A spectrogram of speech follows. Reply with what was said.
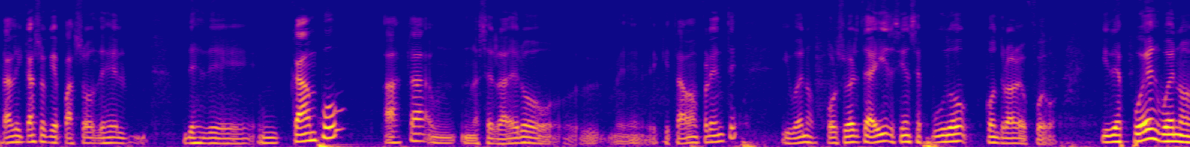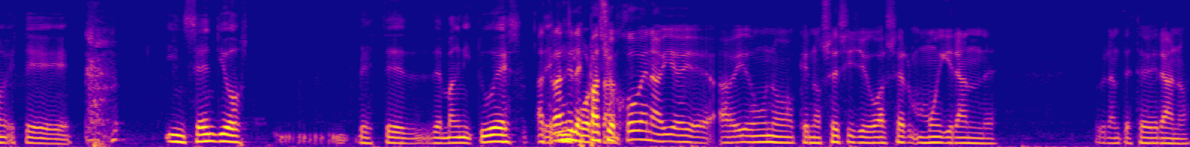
Tal el caso que pasó desde, el, desde un campo hasta un, aserradero eh, que estaba enfrente y bueno, por suerte ahí recién se pudo controlar el fuego. Y después, bueno, este incendios este, de magnitudes. Este, Atrás del espacio joven había eh, habido uno que no sé si llegó a ser muy grande durante este verano.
